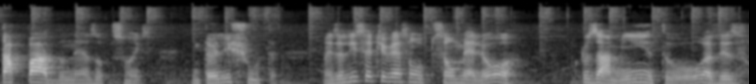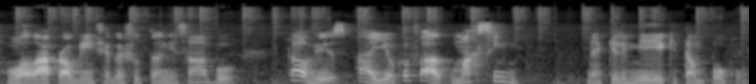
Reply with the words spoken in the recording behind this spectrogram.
tapado né, as opções. Então ele chuta. Mas ali se eu tivesse uma opção melhor, cruzamento, ou às vezes rolar para alguém chegar chutando, isso é uma boa. Talvez aí é o que eu falo, o Marcinho, né? Aquele meia que tá um pouco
